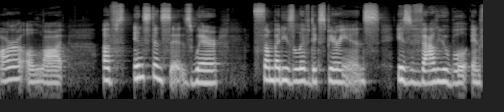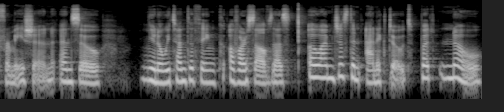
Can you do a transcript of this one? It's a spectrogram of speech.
are a lot of instances where somebody's lived experience is valuable information. And so you know, we tend to think of ourselves as, oh, I'm just an anecdote. But no,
